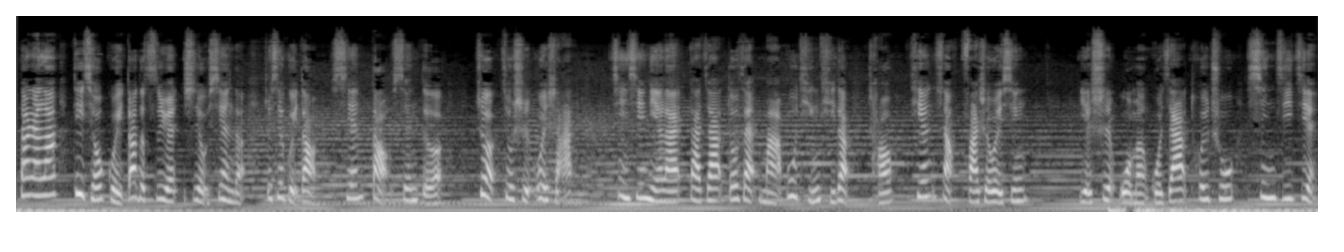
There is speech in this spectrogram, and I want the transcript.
当然啦，地球轨道的资源是有限的，这些轨道先到先得，这就是为啥近些年来大家都在马不停蹄的朝天上发射卫星，也是我们国家推出新基建。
